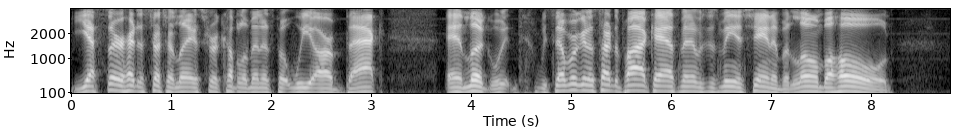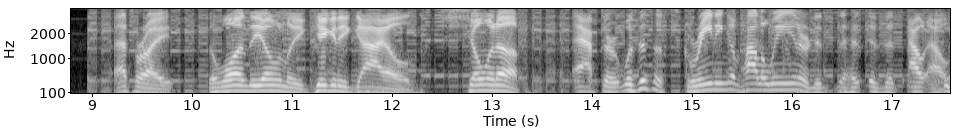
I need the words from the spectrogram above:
Yes, sir. Had to stretch our legs for a couple of minutes, but we are back. And look, we, we said we are going to start the podcast, man. It was just me and Shannon, but lo and behold, that's right. The one, the only, Giggity Giles showing up after. Was this a screening of Halloween or did, is it out out?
